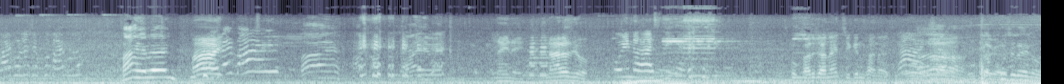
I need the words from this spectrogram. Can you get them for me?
bye बोलो सबको बाय बोलो। Bye Heaven bye bye bye bye नहीं नहीं. नाराज़ हो। कोई नाराज़ नहीं है। उसको घर जाना है चिकन खाना है। हाँ, भूख लगा है। खुश रहेगा वो।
